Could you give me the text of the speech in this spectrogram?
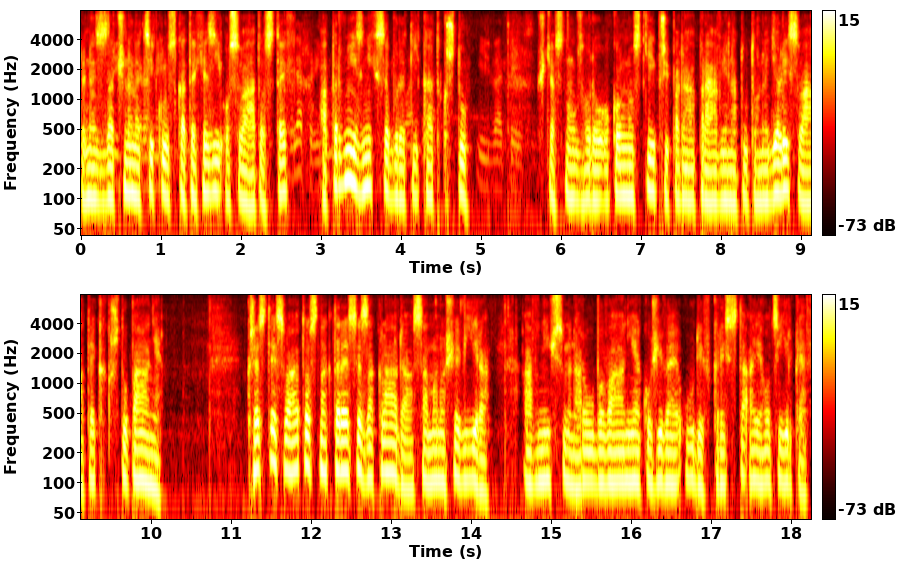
dnes začneme cyklus katechezí o svátostech a první z nich se bude týkat křtu. Šťastnou zhodou okolností připadá právě na tuto neděli svátek křtu páně. Křest je svátost, na které se zakládá sama naše víra a v níž jsme naroubováni jako živé údy v Krista a jeho církev.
